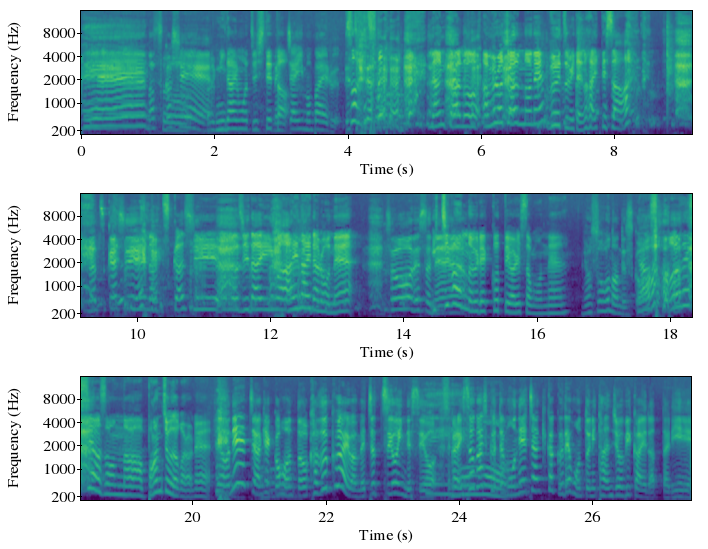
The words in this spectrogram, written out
へえ懐かしい。そう。二台持ちしてた。めっちゃいいモバイルそう。そうなんかあの安室ちゃんのねブーツみたいの入ってさ。懐かしい。懐かしい。あの時代は会えないだろうね。そうですね。一番の売れっ子って言われてたもんね。いやそうなんですか？そうですよそんな。番長だからね。お姉ちゃん結構本当家族愛はめっちゃ強いんですよ。だから忙しくてもお姉ちゃん企画で本当に誕生日会だったり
